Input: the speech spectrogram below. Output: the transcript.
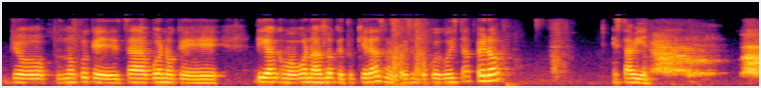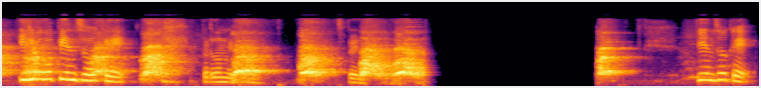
yo pues no creo que sea bueno que digan como, bueno, haz lo que tú quieras, me parece un poco egoísta, pero está bien. Y luego pienso que. perdón, mi perro. Espera. Pienso que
